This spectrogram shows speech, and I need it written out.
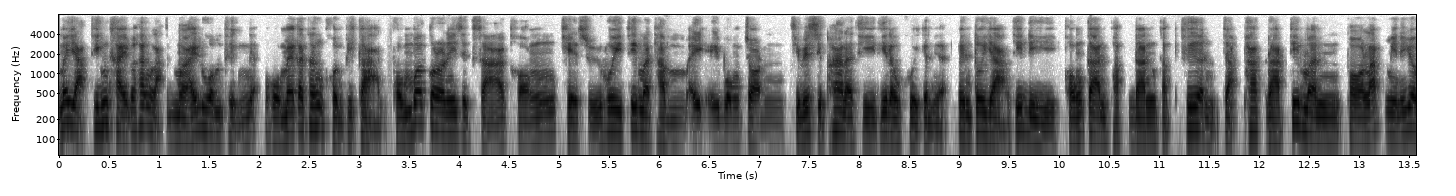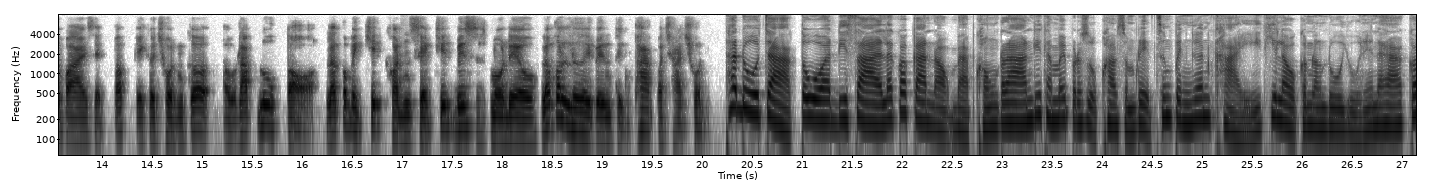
ไม่อยากทิ้งใครไว้ข้างหลังหมายรวมถึงเนี่ยโอ้โหแม้กระทั่งคนพิการ ผมว่ากรณีศึกษาของเขตสวีฮุ่ยที่มาทำไอ้ไอ้วงจรชีวิต 15 นาทีที่เราคุยกันเนี่ยเป็นตัวอย่างที่ดีของการผลักดันขับเคลื่อนจากภาครัฐที่มันพอรัฐมีนโยบายเสร็จปั๊บเอกชนก็เอารับลูกต่อ แล้วก็ไปคิด concept คิด business model แล้วก็เลยเป็นถึงภาคประชาชน ถ้าดูจากตัวดีไซน์ แล้วก็การออกแบบของร้านที่ทำให้ประสบความสำเร็จ ซึ่งเป็นเงื่อนไขที่เรากำลังดูอยู่เนี่ยนะคะก็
